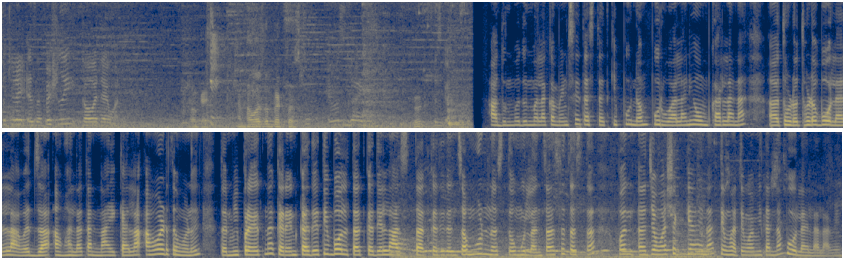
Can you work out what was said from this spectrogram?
So today is officially Goa day one. Okay and how was the breakfast It was good. Good It was good. अधूनमधून मला कमेंट्स येत असतात की पूनम पूर्वाला आणि ओमकारला ना थोडं थोडं बोलायला लावत जा. आम्हाला त्यांना ऐकायला आवडतं म्हणून. तर मी प्रयत्न करेन. कधी ती बोलतात कधी लाजतात कधी त्यांचा मूड नसतो मुलांचं असंच असतं. पण जेव्हा शक्य आहे ना तेव्हा तेव्हा मी त्यांना बोलायला लावेन.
